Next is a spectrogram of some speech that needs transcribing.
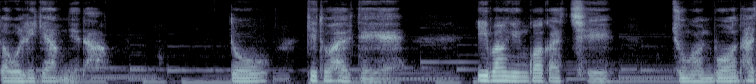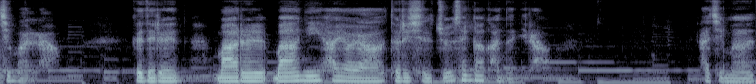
떠올리게 합니다. 또 기도할 때에 이방인과 같이 중언부언하지 말라. 그들은 말을 많이 하여야 들으실 줄 생각하느니라. 하지만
